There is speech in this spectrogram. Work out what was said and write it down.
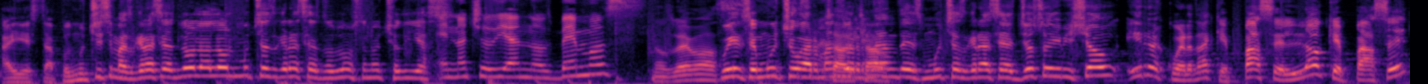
Ahí está. Pues muchísimas gracias, Lola Lol. Muchas gracias. Nos vemos en ocho días. En ocho días nos vemos. Nos vemos. Cuídense mucho, Armando Hernández. Muchas gracias. Yo soy Ivy Show y recuerda que pase lo que pase,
